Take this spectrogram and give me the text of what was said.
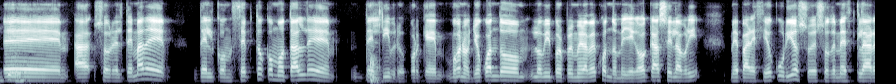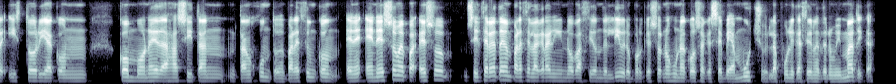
Mm, eh, sobre el tema de, del concepto como tal de, del libro. Porque, bueno, yo cuando lo vi por primera vez, cuando me llegó a casa y lo abrí, me pareció curioso eso de mezclar historia con, con monedas así tan, tan juntos. Me parece un. En, eso, me, eso, sinceramente, me parece la gran innovación del libro, porque eso no es una cosa que se vea mucho en las publicaciones de numismática.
